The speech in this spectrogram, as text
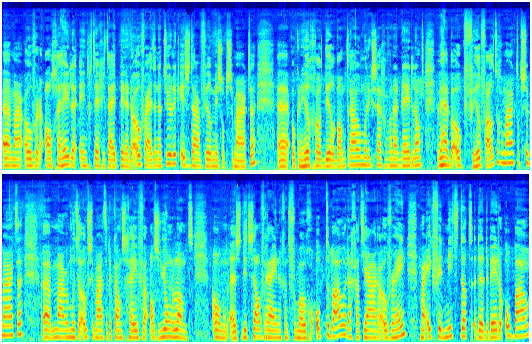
Uh, maar over de algehele integriteit binnen de overheid. En natuurlijk is daar veel mis op Sint Maarten. Uh, ook een heel groot deel wantrouwen, moet ik zeggen, vanuit Nederland. We hebben ook veel fouten gemaakt op Sint Maarten. Uh, maar we moeten ook Sint Maarten de kans geven als jong land... om dit zelfreinigend vermogen op te bouwen. Daar gaat jaren overheen. Maar ik vind niet dat de, de wederopbouw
